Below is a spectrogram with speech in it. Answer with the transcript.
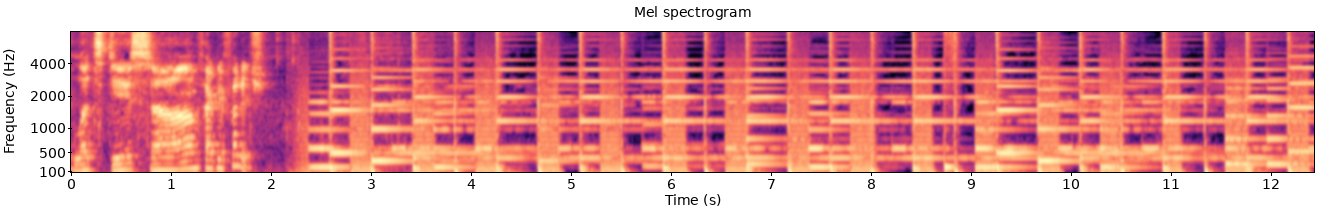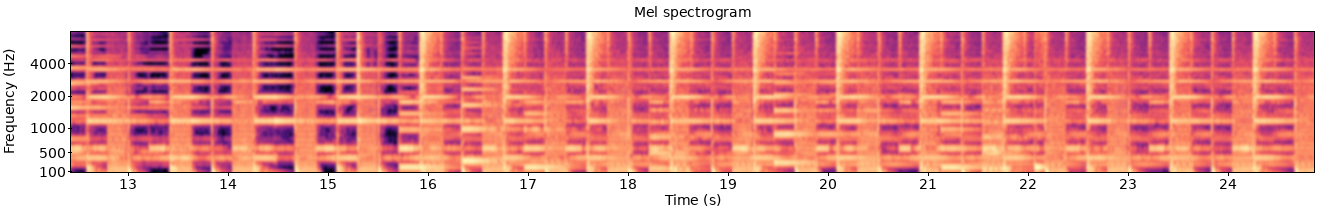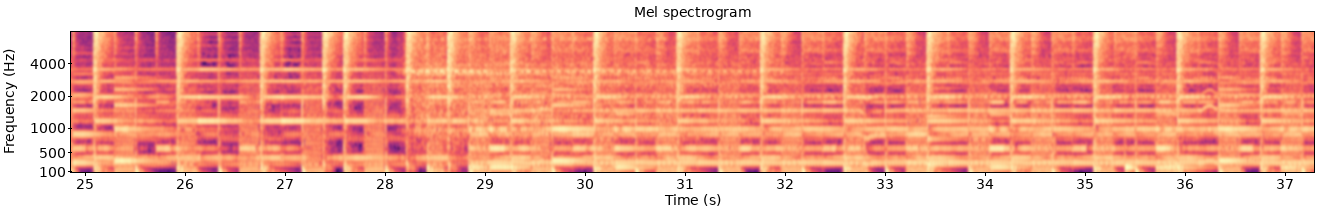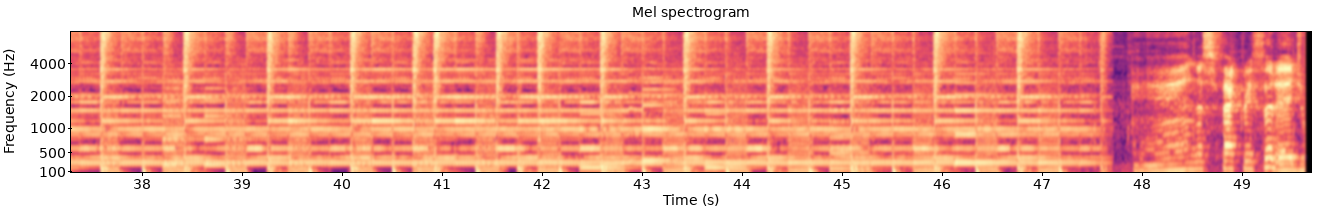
Let's do some factory footage. This factory footage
